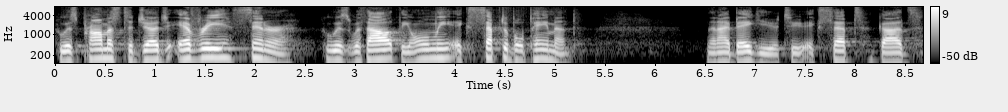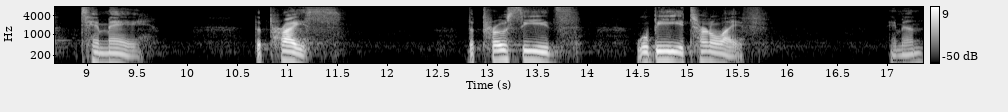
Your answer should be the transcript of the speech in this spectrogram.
who has promised to judge every sinner who is without the only acceptable payment, then I beg you to accept God's timē, the price, the proceeds will be eternal life. Amen.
